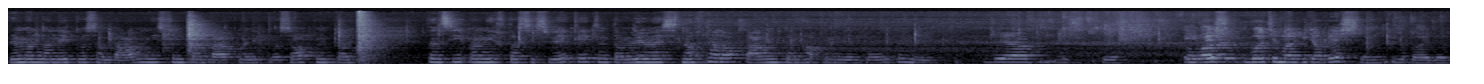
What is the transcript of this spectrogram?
wenn man dann etwas am Bauen ist und dann baut man etwas ab und dann, dann sieht man nicht, dass es weggeht und dann will man es nochmal abbauen und dann hat man den Boden nicht. Ja, Ist so. Weil- wäsch, wollt ihr mal wieder wäschen, ihr beide?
